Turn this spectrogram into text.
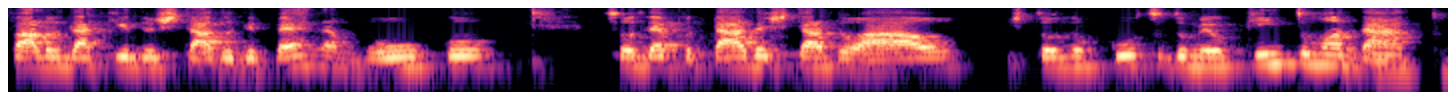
falo daqui do estado de Pernambuco, sou deputada estadual, estou no curso do meu quinto mandato.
